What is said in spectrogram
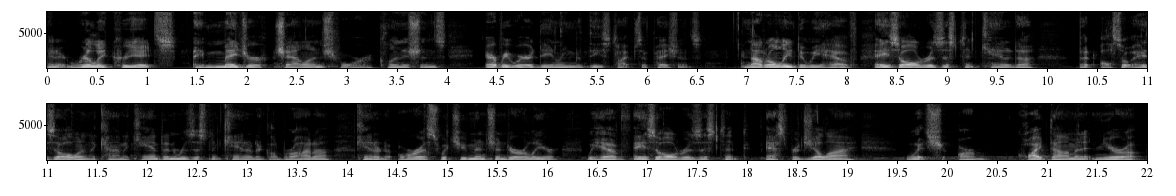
and it really creates a major challenge for clinicians everywhere dealing with these types of patients. Not only do we have azole resistant Candida, but also azole and echinocandin resistant Candida glabrata, Candida auris, which you mentioned earlier. We have azole resistant aspergilli, which are quite dominant in Europe.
